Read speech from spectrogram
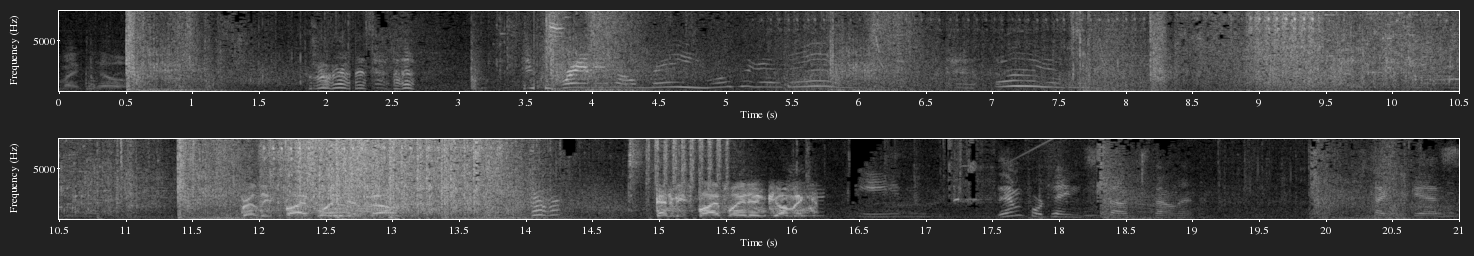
My kill. you ran in on me. What's I gonna do? Friendly spy plane inbound. Enemy spy plane incoming. The M14 sucks, don't it? Take a guess.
